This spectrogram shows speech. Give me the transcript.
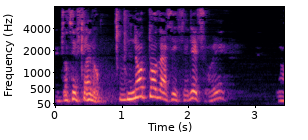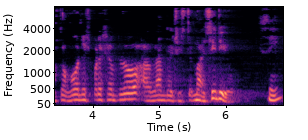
Entonces, claro, no todas dicen eso, ¿eh? Los dogones, por ejemplo, hablan del sistema de Sirio. Sí.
